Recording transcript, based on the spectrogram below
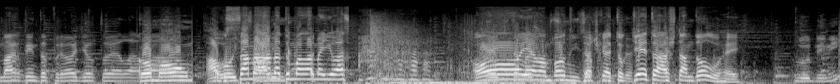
Martin to prehodil, to je lama. Come home. Oh, sama lama tu mala ju as... Ó, tam ja mám bod, počkaj, to kde je to až tam dolu, hej? Ludiny?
